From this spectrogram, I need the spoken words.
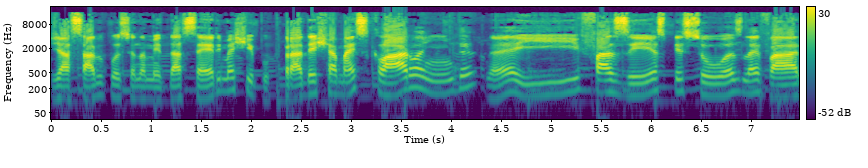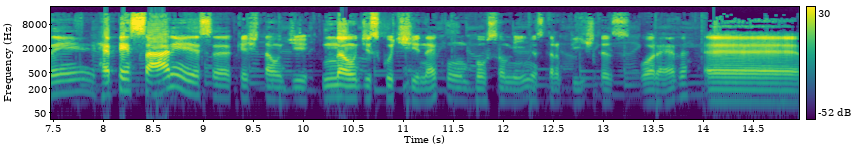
Já sabe o posicionamento da série, mas tipo pra deixar mais claro ainda, né? E fazer as pessoas levarem, repensarem essa questão de não discutir, né? Com bolsominions, trampistas, whatever, é,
